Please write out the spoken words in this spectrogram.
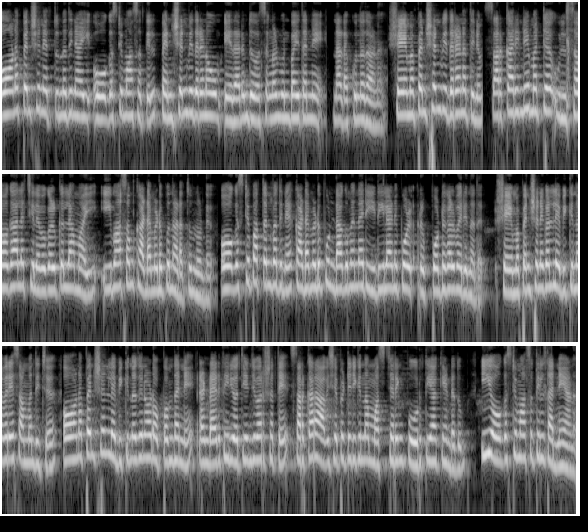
ഓണ പെൻഷൻ എത്തുന്നതിനായി ഓഗസ്റ്റ് മാസത്തിൽ പെൻഷൻ വിതരണവും ഏതാനും ദിവസങ്ങൾ മുൻപായി തന്നെ നടക്കുന്നതാണ്. ക്ഷേമ പെൻഷൻ വിതരണത്തിനും സർക്കാരിന്റെ മറ്റ് ഉത്സവകാല ചിലവുകൾക്കെല്ലാമായി ഈ മാസം കടമെടുപ്പ് നടത്തുന്നുണ്ട്. ഓഗസ്റ്റ് പത്തൊൻപതിന് കടമെടുപ്പ് ഉണ്ടാകുമെന്ന രീതിയിലാണ് ഇപ്പോൾ റിപ്പോർട്ടുകൾ വരുന്നത്. ക്ഷേമ പെൻഷനുകൾ ലഭിക്കുന്നവരെ സംബന്ധിച്ച് ഓണ പെൻഷൻ ലഭിക്കുന്നതിനോടൊപ്പം തന്നെ രണ്ടായിരത്തി വർഷത്തെ സർക്കാർ ആവശ്യപ്പെട്ടിരിക്കുന്ന മസ്റ്ററിംഗ് പൂർത്തിയാക്കേണ്ടതും ഈ ഓഗസ്റ്റ് മാസത്തിൽ തന്നെയാണ്.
